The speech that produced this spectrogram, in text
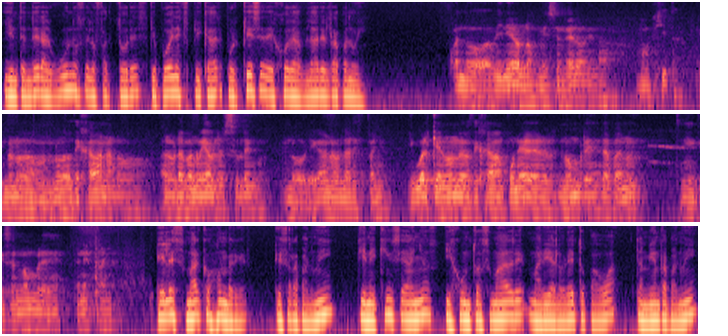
y entender algunos de los factores que pueden explicar por qué se dejó de hablar el Rapa Nui. Cuando vinieron los misioneros y las monjitas, y no, no, no los dejaban a los, a los Rapa Nui hablar su lengua, lo obligaban a hablar español. Igual que no nos dejaban poner nombre Rapa Nui, tenía que ser nombre en español. Él es Marco Homberger, es Rapa Nui, tiene 15 años y junto a su madre María Loreto Paoa también Rapanui,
